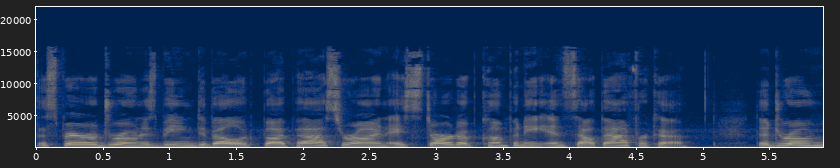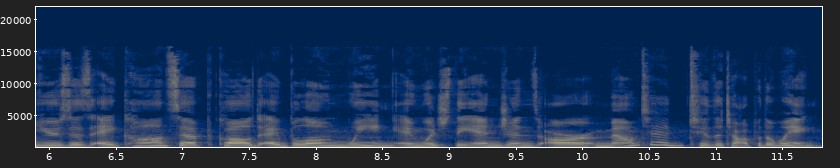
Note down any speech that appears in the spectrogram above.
The Sparrow drone is being developed by Passerine, a startup company in South Africa. The drone uses a concept called a blown wing, in which the engines are mounted to the top of the wing.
